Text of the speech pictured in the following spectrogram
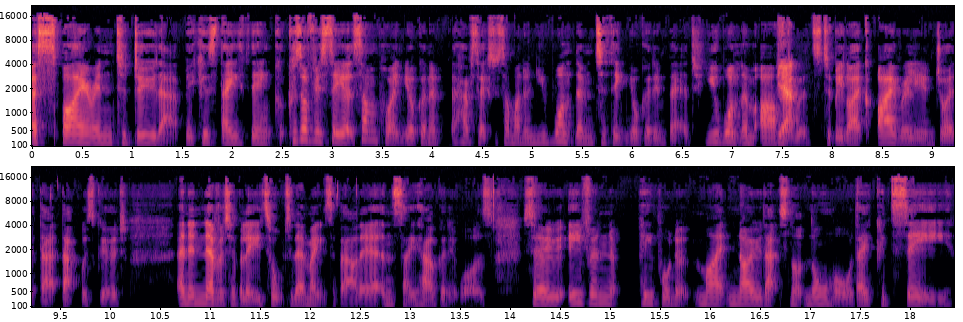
aspiring to do that because they think because obviously at some point you're going to have sex with someone and you want them to think you're good in bed. You want them afterwards to be like i really enjoyed that. That was good and inevitably talk to their mates about it and say how good it was. So even people that might know that's not normal, they could see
